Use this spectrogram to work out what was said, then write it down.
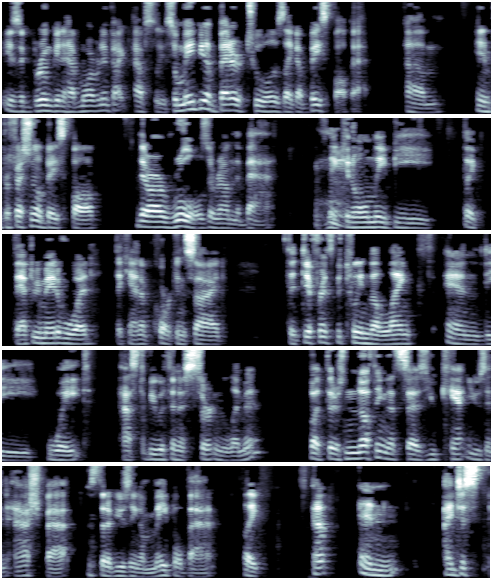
Is a broom going to have more of an impact? Absolutely. So maybe a better tool is like a baseball bat. Um, in professional baseball, there are rules around the bat. Mm-hmm. They can only be like they have to be made of wood. They can't have cork inside. The difference between the length and the weight has to be within a certain limit. But there's nothing that says you can't use an ash bat instead of using a maple bat. Like, and I just,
